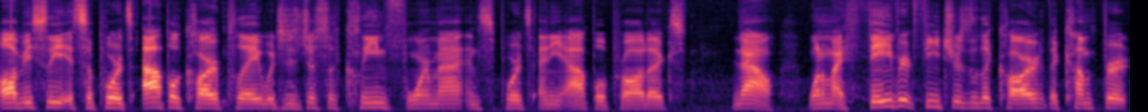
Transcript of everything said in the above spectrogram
Obviously, it supports Apple CarPlay, which is just a clean format and supports any Apple products. Now, one of my favorite features of the car, the comfort.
